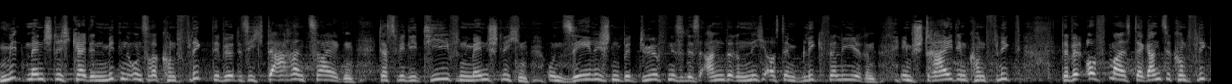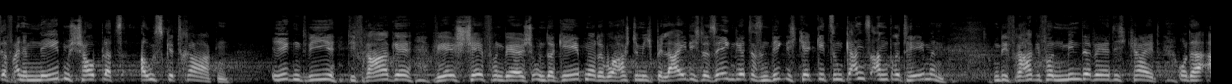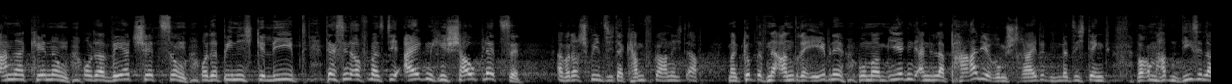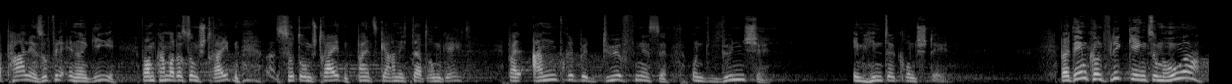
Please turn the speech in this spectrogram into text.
Mitmenschlichkeit inmitten unserer Konflikte würde sich daran zeigen, dass wir die tiefen menschlichen und seelischen Bedürfnisse des anderen nicht aus dem Blick verlieren. Im Streit, im Konflikt, da wird oftmals der ganze Konflikt auf einem Nebenschauplatz ausgetragen. Irgendwie die Frage, wer ist Chef und wer ist untergeben oder wo hast du mich beleidigt oder irgendetwas. In Wirklichkeit geht es um ganz andere Themen. Um die Frage von Minderwertigkeit oder Anerkennung oder Wertschätzung oder bin ich geliebt. Das sind oftmals die eigentlichen Schauplätze aber dort spielt sich der Kampf gar nicht ab. Man kommt auf eine andere Ebene, wo man um irgendeine Lappalie rumstreitet und man sich denkt, warum haben diese Lappalie so viel Energie? Warum kann man das so umstreiten? So drum streiten, weil es gar nicht darum geht. Weil andere Bedürfnisse und Wünsche im Hintergrund stehen. Bei dem Konflikt ging es um Hunger.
